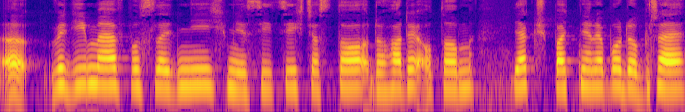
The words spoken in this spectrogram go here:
Eh, vidíme v posledních měsících často dohady o tom, jak špatně nebo dobře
